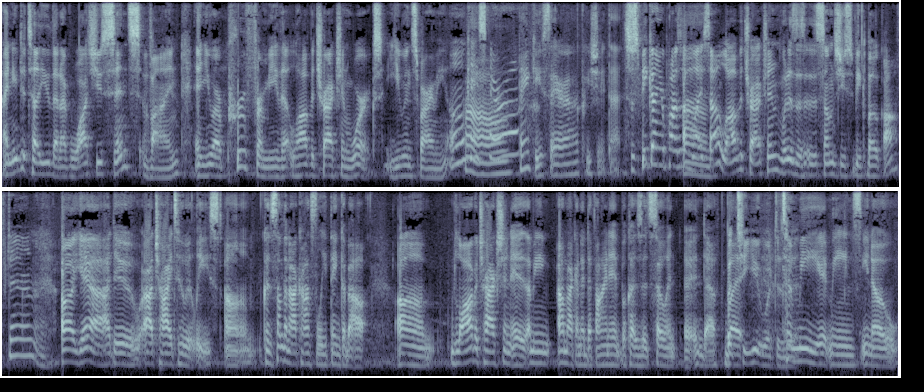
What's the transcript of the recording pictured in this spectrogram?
I need to tell you that I've watched you since Vine, and you are proof for me that law of attraction works. You inspire me. Okay, Aw, Sarah. Thank you, Sarah. I appreciate that. So speak on your positive Um, lifestyle, law of attraction. What is this? Is this something you speak about often? or- Uh, yeah, I do. I try to at least, because it's something I constantly think about. Um, law of attraction is. I mean, I'm not going to define it because it's so in, in depth. But to you, what does to it- me it means? You know,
